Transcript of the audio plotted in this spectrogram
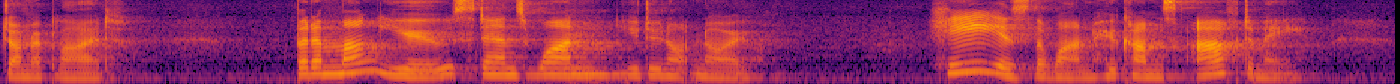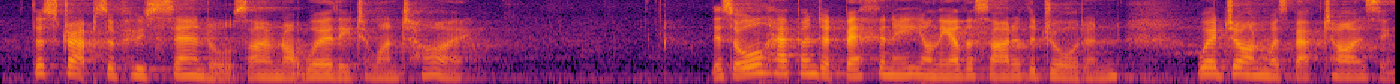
John replied. But among you stands one you do not know. He is the one who comes after me the straps of whose sandals I am not worthy to untie. This all happened at Bethany on the other side of the Jordan, where John was baptizing.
